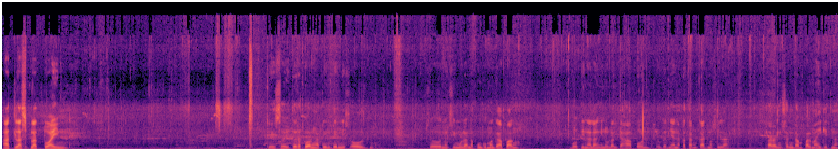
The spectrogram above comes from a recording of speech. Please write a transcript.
Atlas Flat Twine. Okay, so ito na po ang ating 10 years old. So nagsimula na pong gumagapang. Buti na lang inulan kahapon. So ganyan nakatangkad no sila. Parang isang dampal mahigit na.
